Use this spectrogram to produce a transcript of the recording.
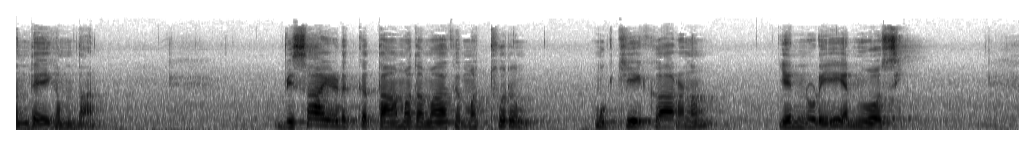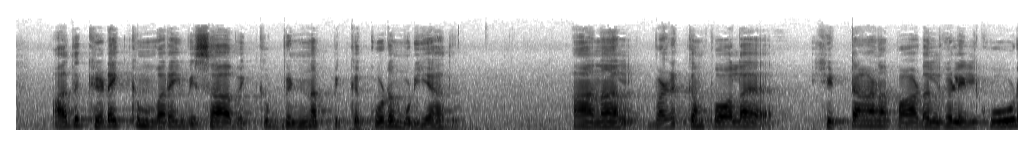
சந்தேகம்தான். விசா எடுக்க தாமதமாக மற்றொரு முக்கிய காரணம் என்னுடைய என்ஓசி. அது கிடைக்கும் வரை விசாவுக்கு விண்ணப்பிக்கக்கூட முடியாது. ஆனால் வழக்கம் போல ஹிட்டான பாடல்களில் கூட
